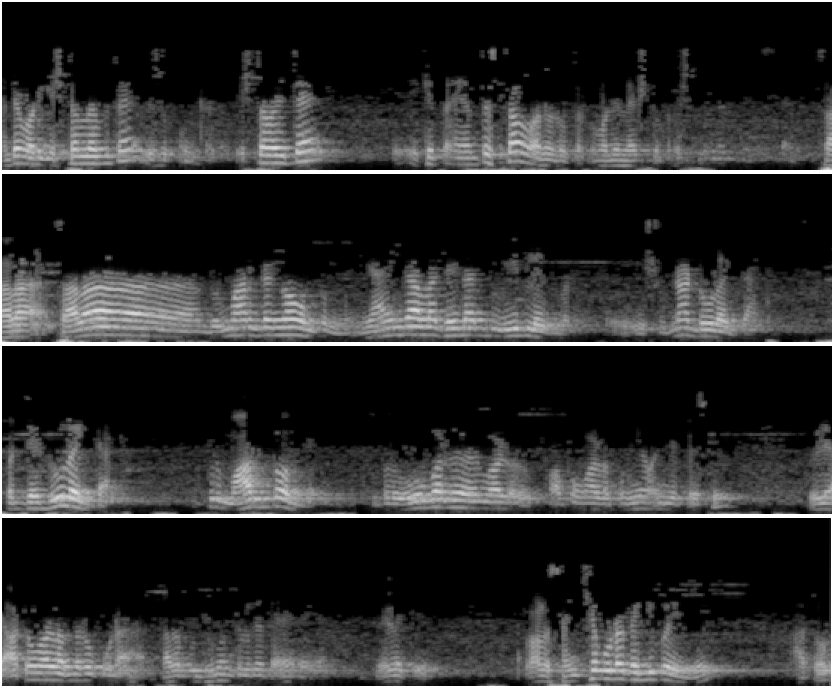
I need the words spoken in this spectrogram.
అంటే వాడికి ఇష్టం లేకపోతే విసుక్కుంటాడు. ఇష్టమైతే ఎంత ఇస్తావు అని అడుగుతాడు. వాడి నెక్స్ట్ ప్రశ్న. చాలా చాలా దుర్మార్గంగా ఉంటుంది. న్యాయంగా అలా చేయడానికి వీలు లేదు మరి. You should not do like that but they do like that ఇప్పుడు మారుతోంది ఇప్పుడు ఊబర్ వాళ్ళు పాపం వాళ్ళ పుణ్యం అని చెప్పేసి వీళ్ళు ఆటో వాళ్ళందరూ కూడా చాలా బుద్ధిమంతులుగా తయారయ్యారు. వీళ్ళకి వాళ్ళ సంఖ్య కూడా తగ్గిపోయింది. ఆటోల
